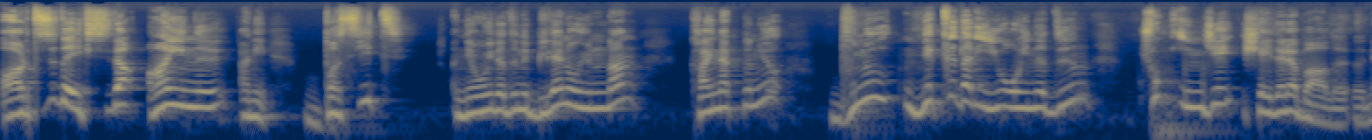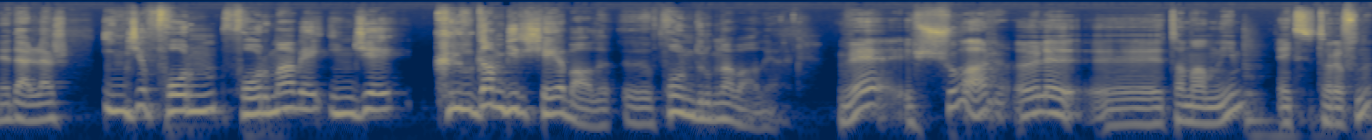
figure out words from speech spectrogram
artısı da eksisi de aynı hani basit ne oynadığını bilen oyundan kaynaklanıyor. Bunu ne kadar iyi oynadığın çok ince şeylere bağlı ne derler ince form forma ve ince kırılgan bir şeye bağlı e, form durumuna bağlı yani. Ve şu var öyle e, tamamlayayım eksi tarafını.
